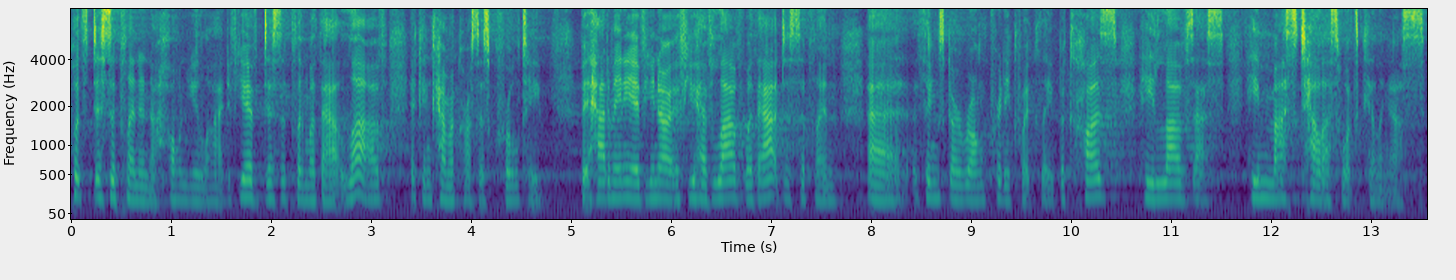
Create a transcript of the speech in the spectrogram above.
puts discipline in a whole new light. If you have discipline without love, it can come across as cruelty. But how do many of you know if you have love without discipline, uh, things go wrong pretty quickly? Because He loves us, He must tell us what's killing us,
